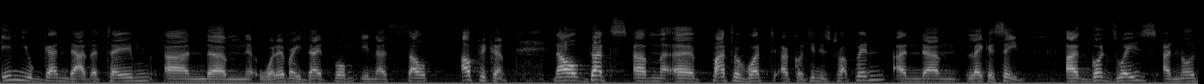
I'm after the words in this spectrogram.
in Uganda at that time and um, he died from in South Africa. Now, that's um, part of what continues to happen. And um, like I said, uh, God's ways are not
